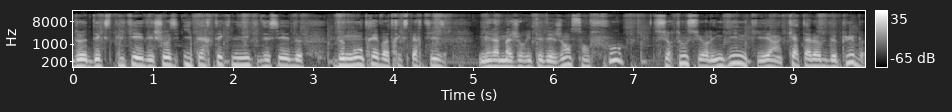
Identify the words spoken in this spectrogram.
d'expliquer des choses hyper techniques, d'essayer de, de montrer votre expertise. Mais la majorité des gens s'en fout, surtout sur LinkedIn qui est un catalogue de pubs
